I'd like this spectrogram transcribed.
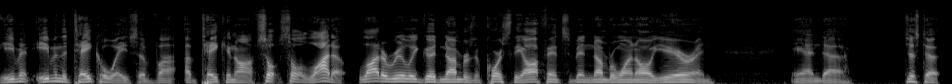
even even the takeaways have uh, have taken off. So so a lot of a lot of really good numbers. Of course, the offense has been number one all year, and and uh, just a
